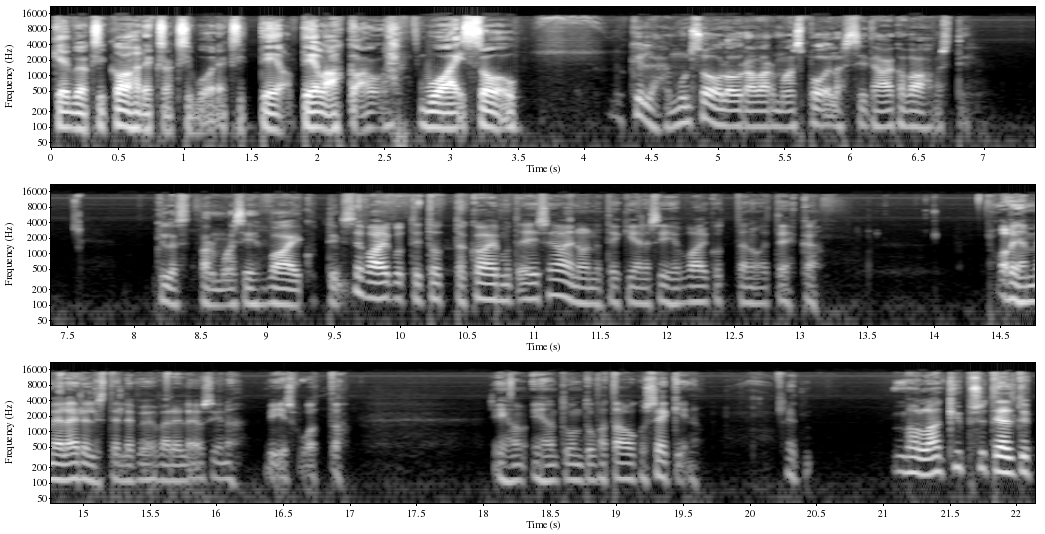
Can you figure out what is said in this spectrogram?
kevyeksi kahdeksaksi vuodeksi tel- telakalla. Why so? No kyllähän mun sooloura varmaan spoilasi sitä aika vahvasti. Kyllä se varmaan siihen vaikutti. Se vaikutti totta kai, mutta ei se ainoana tekijänä siihen vaikuttanut, että ehkä olihan meillä edellisten levyjen välillä jo siinä viisi vuotta. Ihan, ihan tuntuva tauko sekin. Et me ollaan kypsytelty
